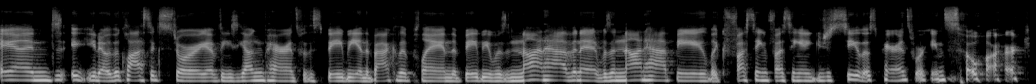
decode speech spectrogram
And you know, the classic story of these young parents with this baby in the back of the plane. The baby was not having it, was not happy, like fussing, fussing. And you could just see those parents working so hard.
